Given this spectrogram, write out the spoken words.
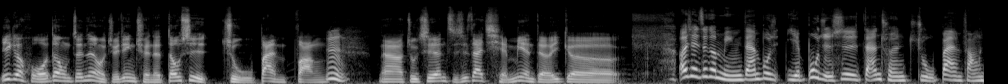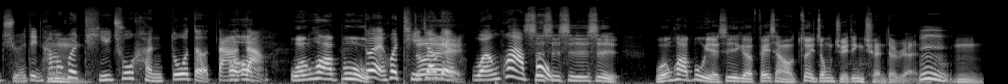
一个活动真正有决定权的都是主办方。嗯，那主持人只是在前面的一个，而且这个名单不也不只是单纯主办方决定，他们会提出很多的搭档、嗯哦。文化部对，会提交给文化部，是是是是是。文化部也是一个非常有最终决定权的人。嗯嗯，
